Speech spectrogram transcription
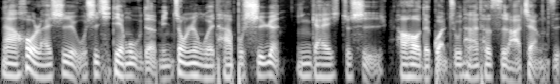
那后来是五十七点五的民众认为他不适任，应该就是好好的管住他的特斯拉这样子。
